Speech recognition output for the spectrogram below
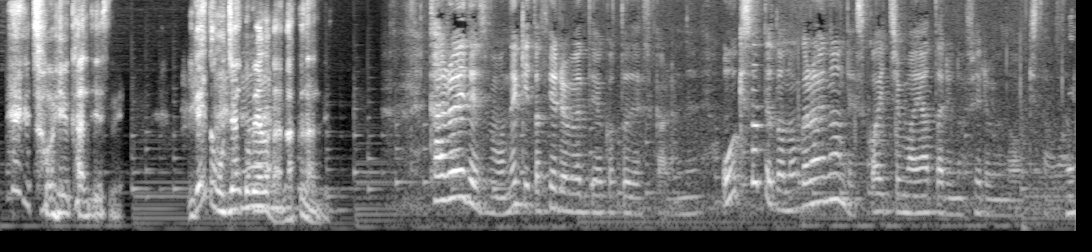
そういう感じですね。意外と持ち運びはだから楽なんで。軽いですもんねきっとフィルムっていうことですからね大きさってどのぐらいなんですか？1枚あたりのフィルムの大きさは大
